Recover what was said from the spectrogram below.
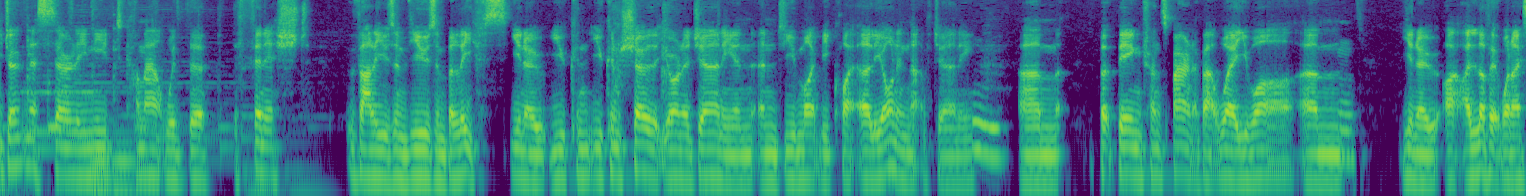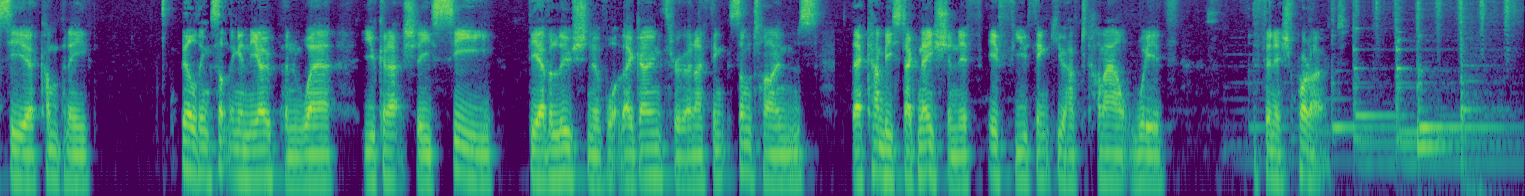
you don't necessarily need to come out with the, the finished values and views and beliefs you know you can you can show that you're on a journey and and you might be quite early on in that journey mm. um, but being transparent about where you are um, mm. you know I, I, love it when i see a company building something in the open where you can actually see the evolution of what they're going through and i think sometimes there can be stagnation if if you think you have to come out with the finished product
